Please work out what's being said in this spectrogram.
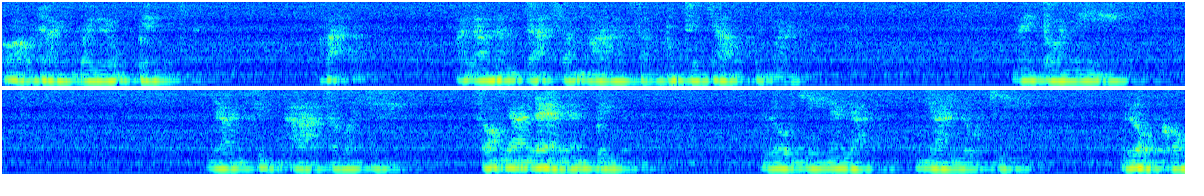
ก็ได้บรรลุเป็นพระอรหันตสัมมาสัมพุทธเจ้าขึ้นมา ในตอนนี้ยานสิ้นอาสวัสดีส องยานแรกนั้นเป็นโลกียญาณยานโลกีโลกของ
